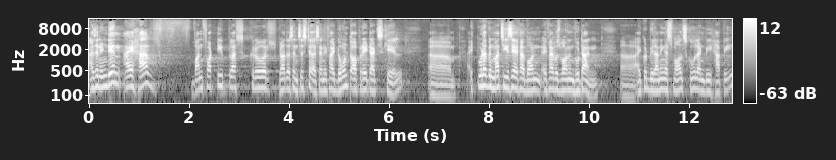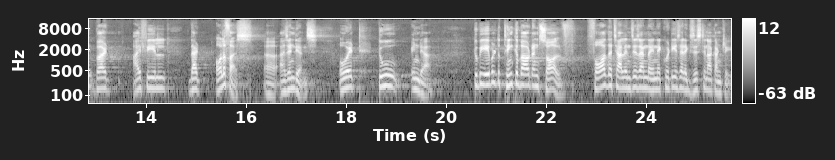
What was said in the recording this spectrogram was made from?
as an Indian, I have 140 plus crore brothers and sisters, and if I don't operate at scale, um, it would have been much easier if I, born, if I was born in Bhutan. Uh, I could be running a small school and be happy, but I feel that all of us uh, as Indians owe it to India to be able to think about and solve for the challenges and the inequities that exist in our country,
